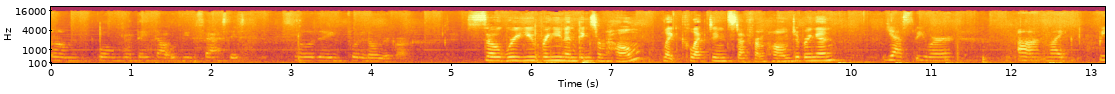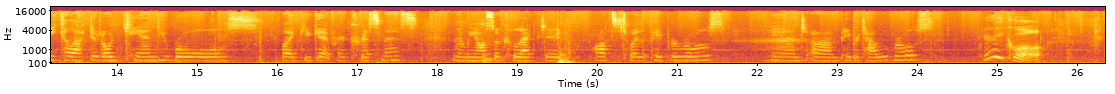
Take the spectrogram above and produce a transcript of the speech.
um, well, what they thought would be the fastest, so they put it on their car. So were you bringing in things from home? Like collecting stuff from home to bring in? Yes, we were. Um, like we collected old candy rolls, like you get for Christmas, and then we also collected lots of toilet paper rolls and um, paper towel rolls. Very cool.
